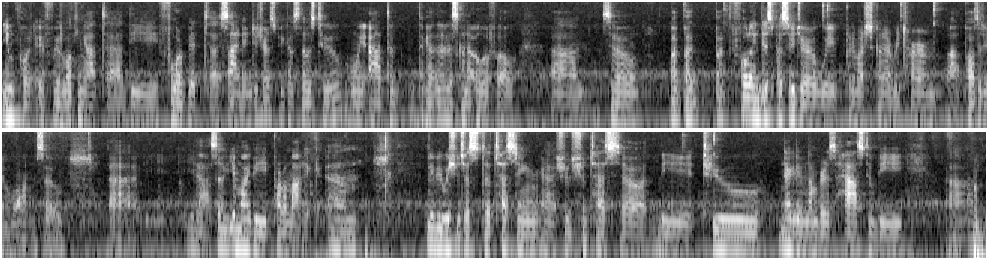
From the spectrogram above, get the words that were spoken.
input if we're looking at uh, the 4-bit uh, signed integers because those two, when we add to, together, is going to overflow. Um, so, but, but, but following this procedure, we're pretty much going to return uh, positive 1. So, uh, yeah, so it might be problematic. Um, maybe we should just uh, testing uh, should should test uh, the two negative numbers has to be um,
